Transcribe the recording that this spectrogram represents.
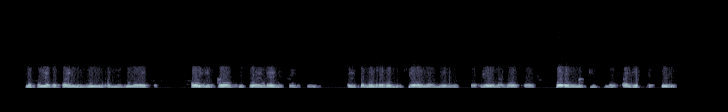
no podía faltar en, ningún, en ninguno de estos hoy fue evento, el Salón Revolución, ahí en el Río de la Nota, fueron muchísimos. Había que,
